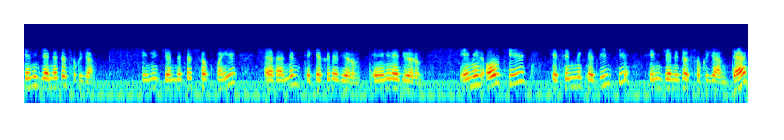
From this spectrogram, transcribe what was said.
seni cennete sokacağım. Seni cennete sokmayı efendim tekeffül ediyorum, temin ediyorum. Emin ol ki, kesinlikle bil ki seni cennete sokacağım der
